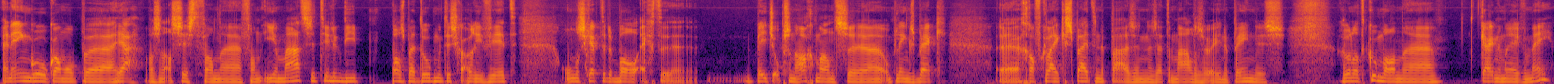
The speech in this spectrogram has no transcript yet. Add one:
En één goal kwam op, ja, was een assist van, van Ian Maats natuurlijk. Die pas bij Dortmund is gearriveerd. Onderschepte de bal echt eh, een beetje op zijn Hagmans eh, op linksback. Eh, gaf gelijk een splijtende paas en zette Malen zo één op één. Dus Ronald Koeman, eh, kijk nog maar even mee.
